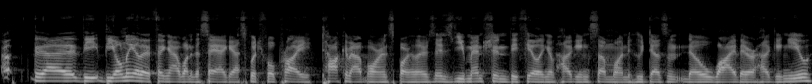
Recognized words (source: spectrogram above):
uh, the the only other thing I wanted to say, I guess, which we'll probably talk about more in spoilers, is you mentioned the feeling of hugging someone who doesn't know why they're hugging you.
